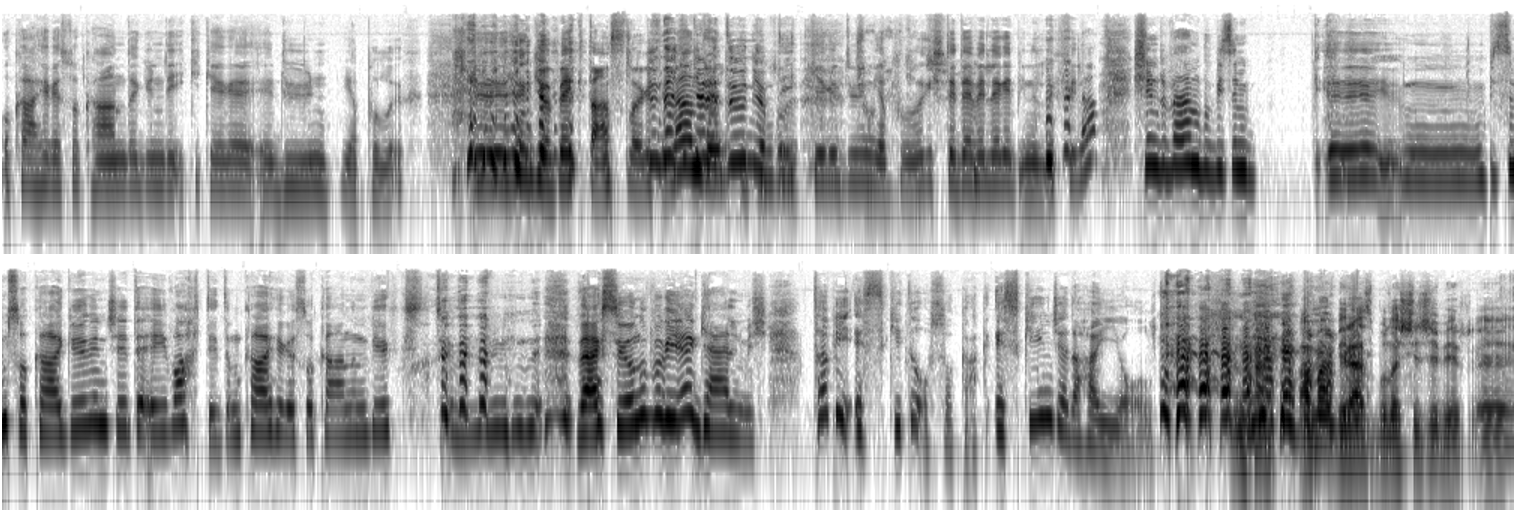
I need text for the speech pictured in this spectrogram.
O Kahire sokağında günde iki kere e, düğün yapılır. E, göbek dansları Günde iki falan. kere böyle düğün günde yapılır. iki kere düğün Çok yapılır. İşte develere binilir falan. Şimdi ben bu bizim e, bizim sokağı görünce de eyvah dedim Kahire sokağının bir versiyonu buraya gelmiş. Tabii eskidi o sokak. Eskiyince daha iyi oldu. Ama biraz bulaşıcı bir e,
